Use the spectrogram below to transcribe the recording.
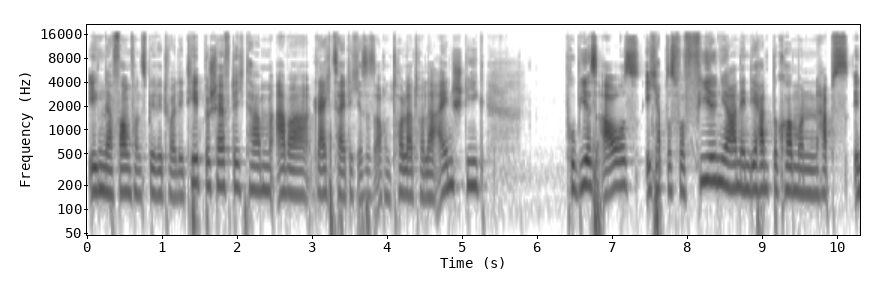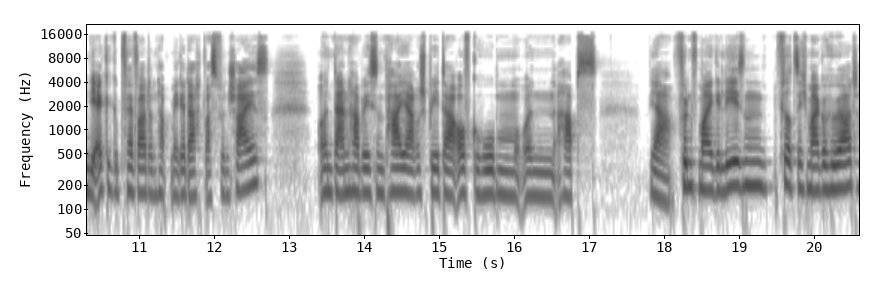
irgendeiner Form von Spiritualität beschäftigt haben, aber gleichzeitig ist es auch ein toller, toller Einstieg. Probier es aus. Ich habe das vor vielen Jahren in die Hand bekommen und habe es in die Ecke gepfeffert und habe mir gedacht, was für ein Scheiß. Und dann habe ich es ein paar Jahre später aufgehoben und hab's ja fünfmal gelesen, 40 Mal gehört.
